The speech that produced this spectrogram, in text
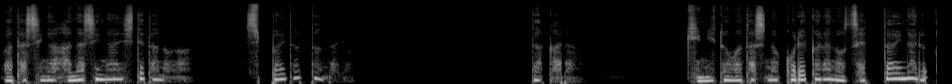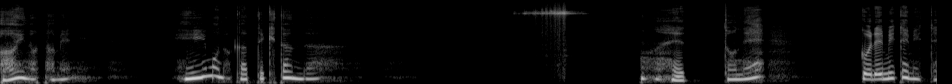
私が話し飼いしてたのが失敗だったんだよ。だから、君と私のこれからの絶対なる愛のために、いいもの買ってきたんだ。えっとね、これ見てみて。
